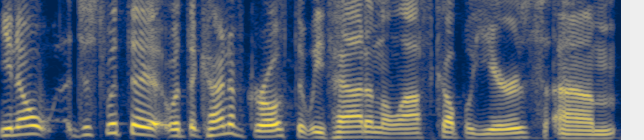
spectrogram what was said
You know, just with the with the kind of growth that we've had in the last couple years, um,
